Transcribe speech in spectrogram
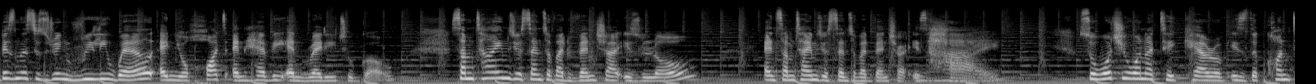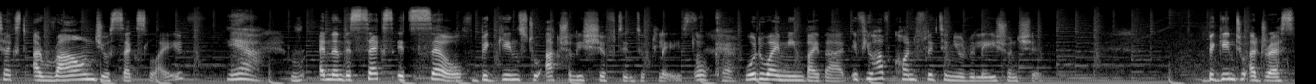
business is doing really well and you're hot and heavy and ready to go. Sometimes your sense of adventure is low, and sometimes your sense of adventure is high. So, what you want to take care of is the context around your sex life Yeah. and then the sex itself begins to actually shift into place. Okay. What do I mean by that? If you have conflict in your relationship, begin to address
